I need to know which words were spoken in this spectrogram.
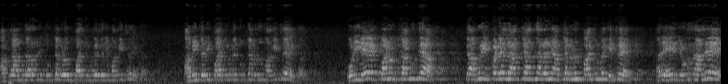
आपल्या आमदारांनी तुमच्याकडून पाच रुपये कधी मागितले का? आम्ही कधी पाच रुपये तुमच्याकडून मागितले आहे का? कोणी एक माणूस सांगून द्या. की अमरीश पटेल आमच्या आमदारांनी आमच्याकडून पाच रुपये घेतले. अरे हे निवडून आले.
